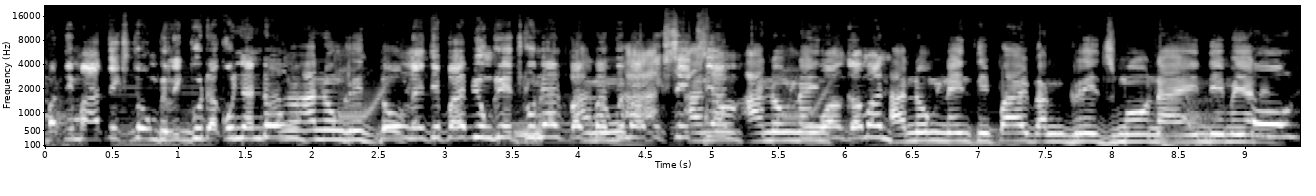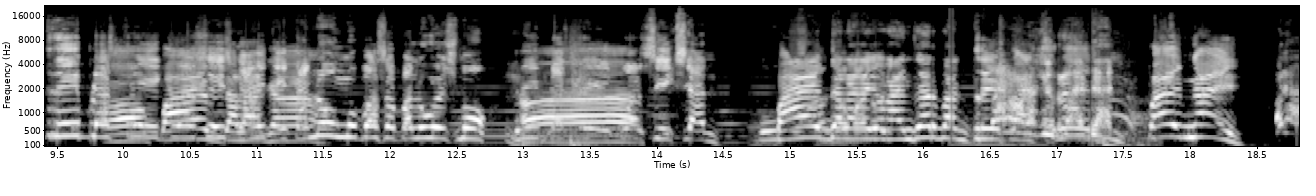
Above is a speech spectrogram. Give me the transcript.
Mathematics dong. Very good ako niyan dong. Ano, anong grade Dong, 2? 95 yung grades ko niyan. Pag mathematics 6 yan. anong, anong, ka man. anong 95 ang grades mo na hindi mo yan? Dong, 3 plus 3 Oh, equals five 6. Kahit talaga. itanong mo pa sa followers mo, 3 plus 3 Ah. equals 6 yan. 5 talaga yung answer pag 3 Paano plus naging 5 yan? 5 nga eh. Ala,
